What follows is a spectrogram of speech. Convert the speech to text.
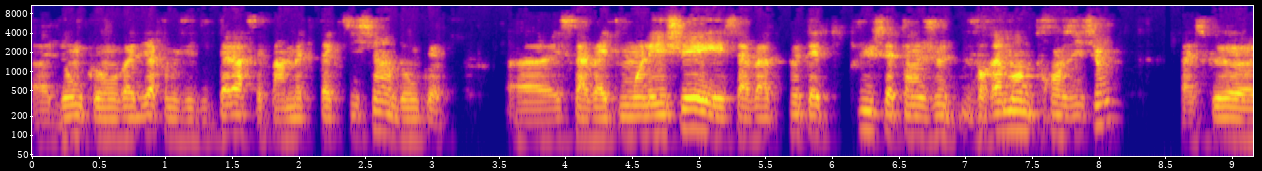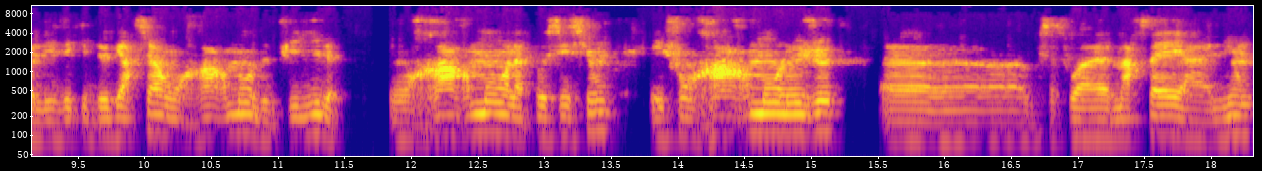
Euh, donc on va dire comme je l'ai dit tout à l'heure, c'est pas un maître tacticien, donc euh, et ça va être moins léché et ça va peut-être plus être un jeu vraiment de transition parce que les équipes de Garcia ont rarement depuis Lille ont rarement la possession et font rarement le jeu. Euh, que ce soit Marseille à Lyon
